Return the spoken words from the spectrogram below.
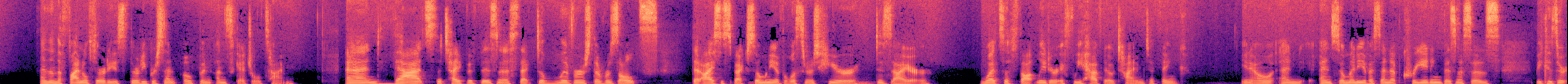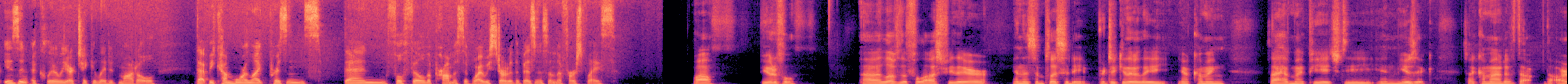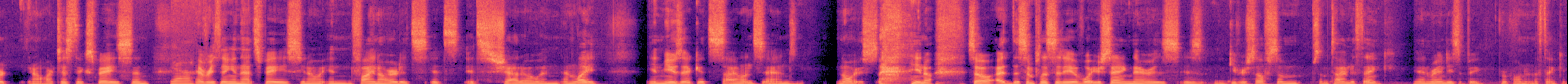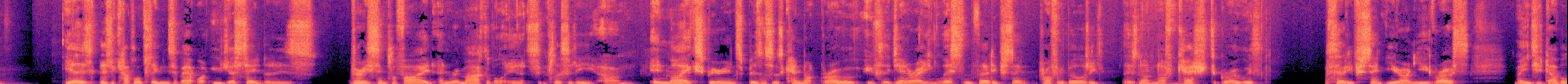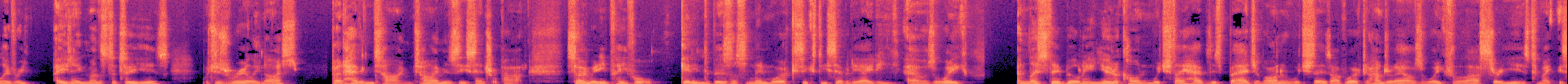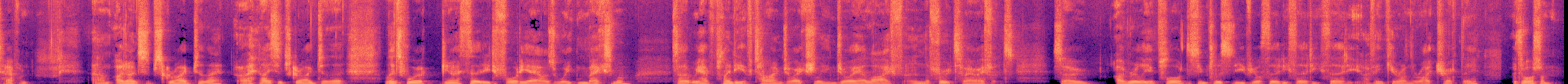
And then the final 30 is 30% open unscheduled time. And that's the type of business that delivers the results that I suspect so many of the listeners here desire. What's a thought leader if we have no time to think? You know, and and so many of us end up creating businesses because there isn't a clearly articulated model that become more like prisons than fulfill the promise of why we started the business in the first place. Wow, beautiful. Uh, I love the philosophy there and the simplicity, particularly you know coming. So I have my PhD in music, so I come out of the the art you know artistic space and yeah. everything in that space. You know, in fine art, it's it's it's shadow and and light. In music, it's silence and noise you know so uh, the simplicity of what you're saying there is is give yourself some some time to think and randy's a big proponent of thinking yeah there's, there's a couple of things about what you just said that is very simplified and remarkable in its simplicity um, in my experience businesses cannot grow if they're generating less than 30% profitability there's not enough cash to grow with 30% year on year growth means you double every 18 months to two years, which is really nice. But having time, time is the essential part. So many people get into business and then work 60, 70, 80 hours a week. Unless they're building a unicorn in which they have this badge of honor, which says, I've worked 100 hours a week for the last three years to make this happen. Um, I don't subscribe to that. I, I subscribe to the let's work, you know, 30 to 40 hours a week maximum so that we have plenty of time to actually enjoy our life and the fruits of our efforts. So I really applaud the simplicity of your 30 30 30. I think you're on the right track there. It's awesome.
